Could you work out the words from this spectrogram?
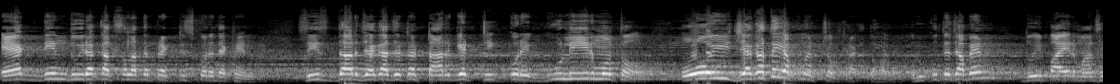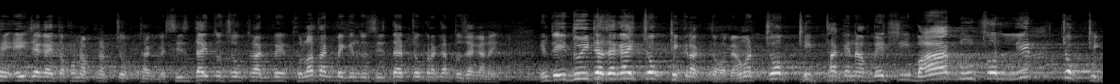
একদিন দুই রাকাত সালাতে প্র্যাকটিস করে দেখেন। সিজদার জায়গা যেটা টার্গেট ঠিক করে গুলির মতো, ওই জায়গাতেই আপনার চোখ রাখতে হবে। রুকুতে যাবেন দুই পায়ের মাঝে এই জায়গায় তখন আপনার চোখ থাকবে। সিজদায় তো চোখ রাখবে খোলা থাকবে, কিন্তু সিজদার চোখ রাখার তো জায়গা নাই। কিন্তু এই দুইটা জায়গায় চোখ ঠিক রাখতে হবে। আমার চোখ ঠিক থাকে না, বেশিরভাগ মুসল্লির চোখ ঠিক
